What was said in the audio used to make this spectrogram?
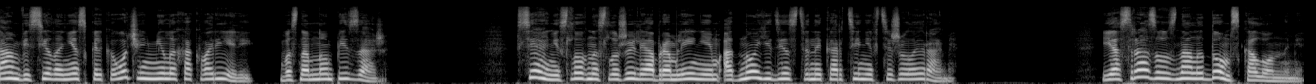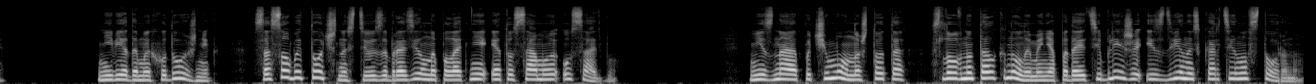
Там висело несколько очень милых акварелей, в основном пейзажи. Все они словно служили обрамлением одной единственной картине в тяжелой раме. Я сразу узнала дом с колоннами. Неведомый художник с особой точностью изобразил на полотне эту самую усадьбу. Не знаю почему, но что-то словно толкнула меня подойти ближе и сдвинуть картину в сторону.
